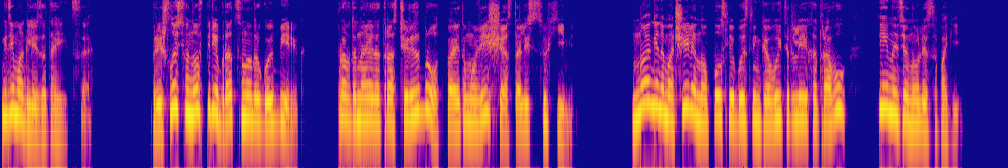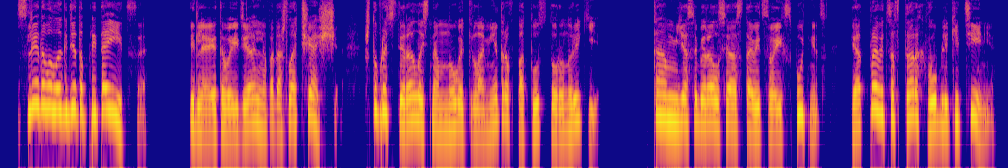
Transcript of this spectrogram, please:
где могли затаиться. Пришлось вновь перебраться на другой берег. Правда, на этот раз через брод, поэтому вещи остались сухими. Ноги намочили, но после быстренько вытерли их от траву и натянули сапоги. Следовало где-то притаиться, и для этого идеально подошла чаще, что простиралась на много километров по ту сторону реки. Там я собирался оставить своих спутниц и отправиться в Тарх в облике тени,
